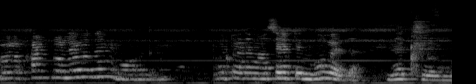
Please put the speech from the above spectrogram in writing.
ઓલો ખાટલો લેવો દે ને મોહનમાં. ફોટોમાં સેટિંગ હોવે જ નથી.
